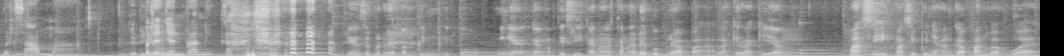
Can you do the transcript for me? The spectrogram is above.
bersama. Jadi perjanjian yang, pranikah. Yang sebenarnya penting itu ini nggak nggak ngerti sih. Karena kan ada beberapa laki-laki yang masih masih punya anggapan bahwa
